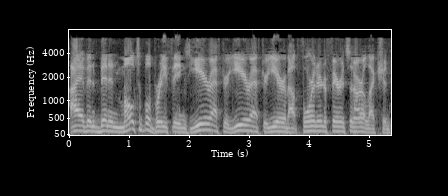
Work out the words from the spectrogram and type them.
I have been been in multiple briefings year after year after year about foreign interference in our election.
